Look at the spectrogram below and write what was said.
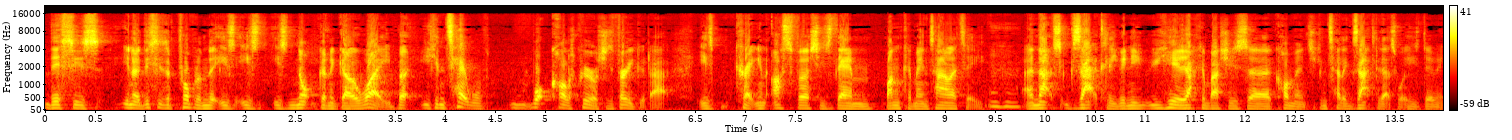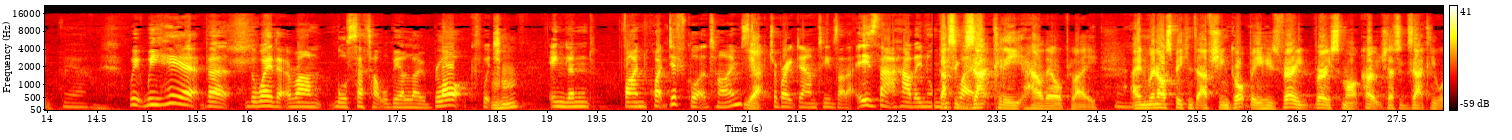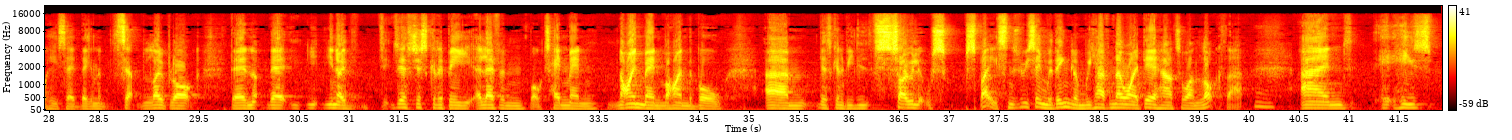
this is you know this is a problem that is is, is not going to go away. But you can tell what Carlos Queiroz is very good at is creating an us versus them bunker mentality, and that's exactly when you, you hear Jahanbakhsh's uh, comments, you can tell exactly that's what he's doing. Yeah. We, we hear that the way that Iran will set up will be a low block, which England find quite difficult at times. Yeah. to break down teams like that. Is that how they normally That's play? exactly how they'll play. And when I was speaking to Afshin Ghotbi, who's very, very smart coach, that's exactly what he said. They're going to set low block. They're, not, they're you know, there's just going to be 11, well, 10 men, 9 men behind the ball. Um, there's going to be so little space. And as we've seen with England, we have no idea how to unlock that. And he's,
